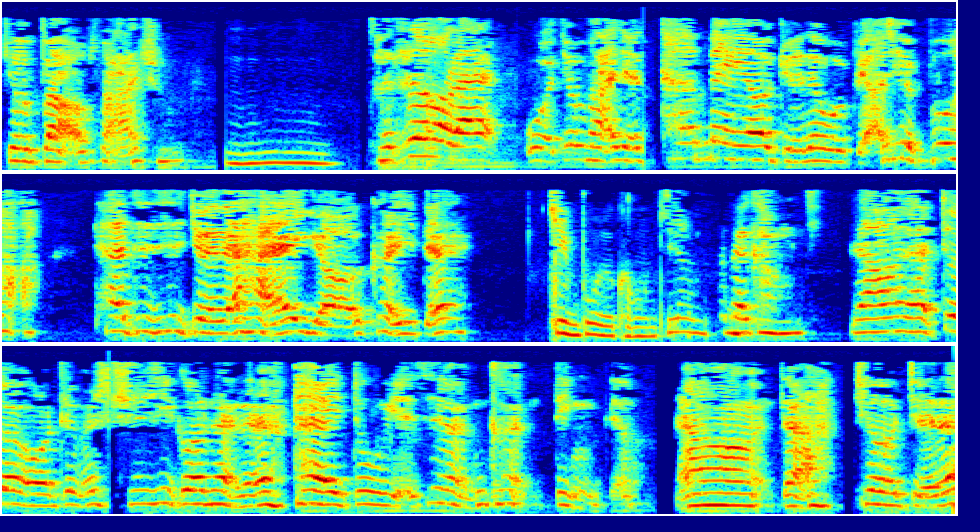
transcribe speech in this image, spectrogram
就爆发出。嗯，可是后来我就发现，他没有觉得我表现不好，他只是觉得还有可以的进步的空间，进步的空间。然后他对我这个实习工程的态度也是很肯定的，然后他就觉得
